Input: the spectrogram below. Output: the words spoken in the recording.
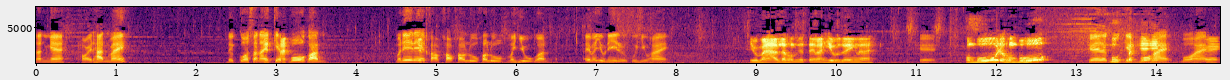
นั่นไง ถอยทันไหม เดี๋ยวกลัวสไนเก็บโบะก่อน มานี่นี่เขาเขาเขารูเขารูมาฮิวก่อน เอ้ยมาอยู่นี่เดี๋ยวกูฮิวให้ ฮิวมาครับแล้วผมจะเต็มมาฮิวตัวเองเลย โอเค ผมบู๊เดี๋ยวผมบู๊โอเคเดี๋ยวกูเก็บโบะให้ โบะให้เอง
